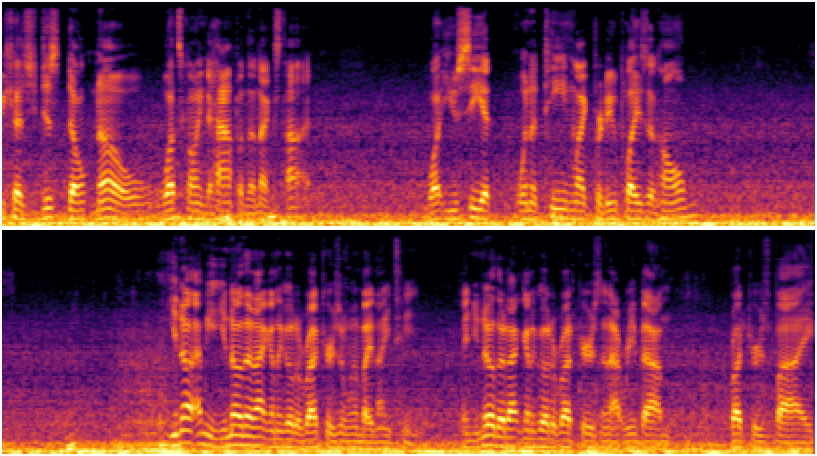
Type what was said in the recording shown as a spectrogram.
because you just don't know what's going to happen the next time. What you see it when a team like Purdue plays at home, you know, I mean, you know they're not going to go to Rutgers and win by 19, and you know they're not going to go to Rutgers and not rebound Rutgers by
